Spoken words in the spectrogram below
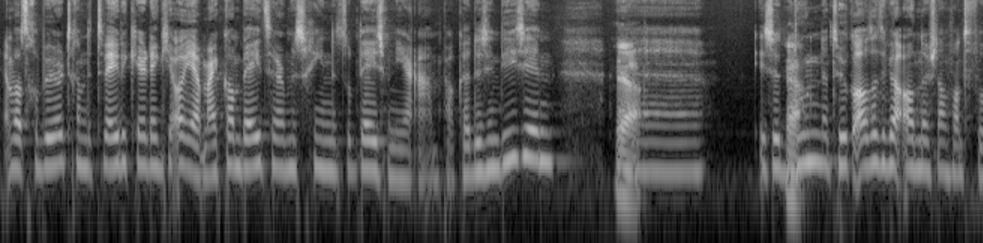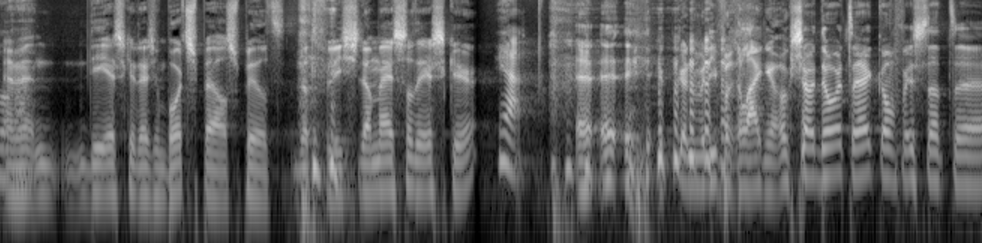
En wat gebeurt er? En de tweede keer denk je, oh ja, maar ik kan beter misschien het op deze manier aanpakken. Dus in die zin ja. Uh, is het doen natuurlijk altijd weer anders dan van tevoren. En die eerste keer dat je een bordspel speelt, dat verlies je dan meestal de eerste keer? Ja. Eh, eh, kunnen we die vergelijking ook zo doortrekken? Of is dat... Uh...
